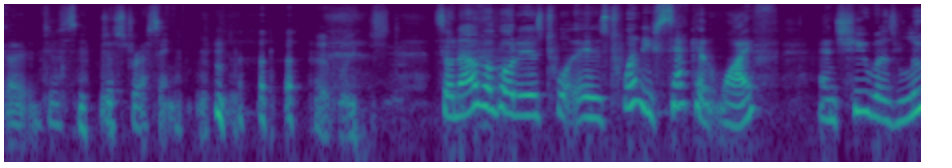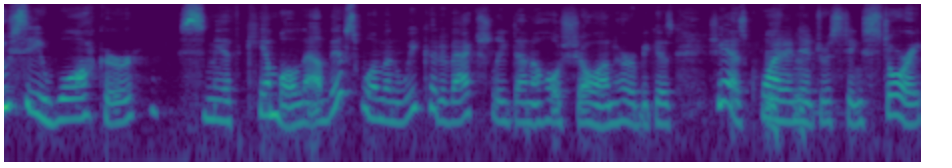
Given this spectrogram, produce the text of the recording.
uh, just distressing. At least. So now we'll go to his tw- his twenty second wife and she was Lucy Walker Smith Kimball. Now, this woman, we could have actually done a whole show on her because she has quite an interesting story.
